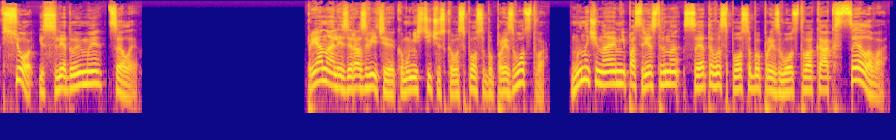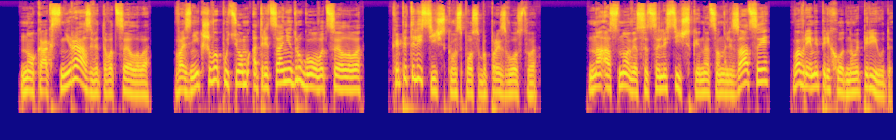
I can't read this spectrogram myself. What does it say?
все исследуемое целое. При анализе развития коммунистического способа производства мы начинаем непосредственно с этого способа производства как с целого, но как с неразвитого целого, возникшего путем отрицания другого целого, капиталистического способа производства, на основе социалистической национализации во время переходного периода.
